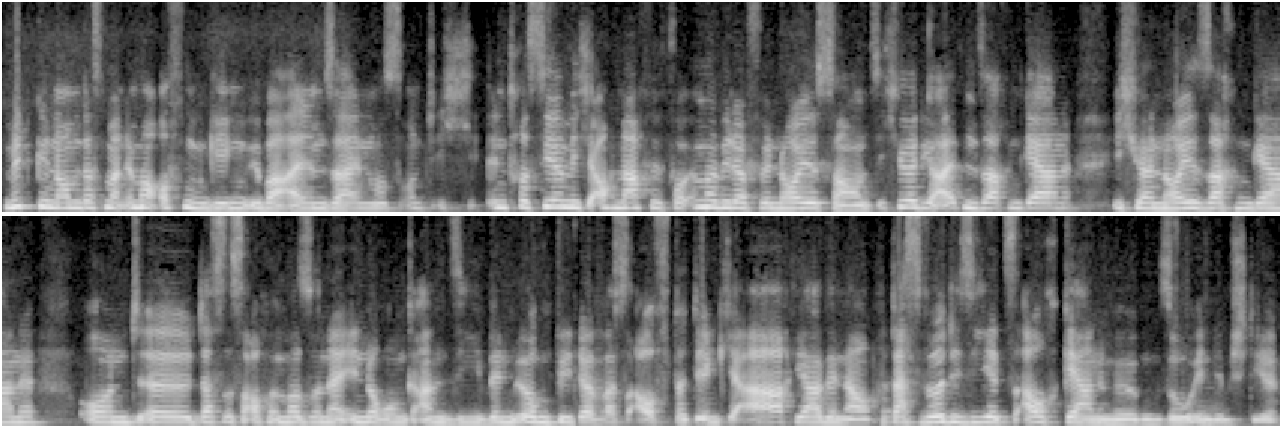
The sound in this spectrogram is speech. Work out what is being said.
mitgenommen, dass man immer offen gegenüber allem sein muss. Und ich interessiere mich auch nach wie vor immer wieder für neue Sounds. Ich höre die alten Sachen gerne, ich höre neue Sachen gerne. Und äh, das ist auch immer so eine Erinnerung an sie. Wenn irgendwie da was auftaucht, denke ich, ach ja, genau, das würde sie jetzt auch gerne mögen, so in dem Stil.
